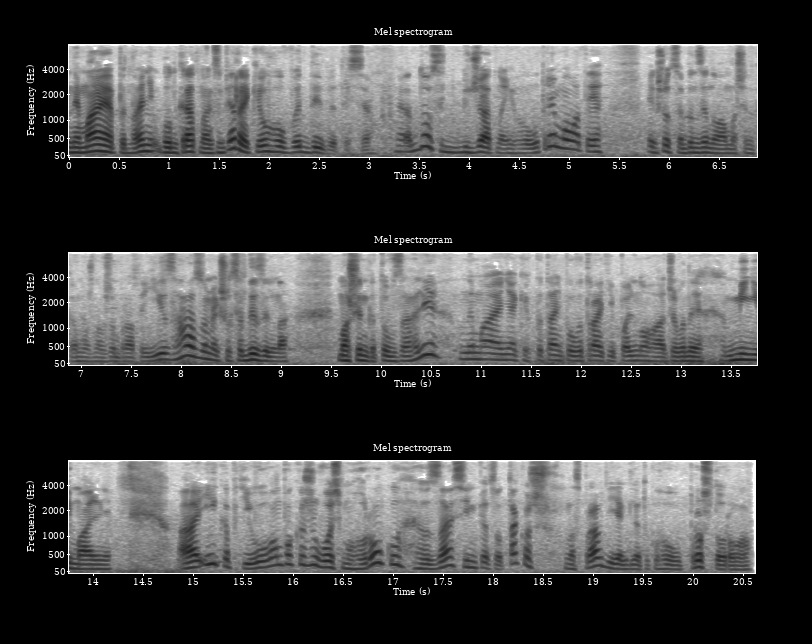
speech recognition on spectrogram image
немає питань конкретного екземпляра, якого ви дивитеся. Е, Досить бюджетно його утримувати. Якщо це бензинова машинка, можна вже брати її з газом. Якщо це дизельна машинка, то взагалі немає ніяких питань по витраті пального, адже вони мінімальні. А і Каптіву вам покажу 8-го року за 7500. Також насправді, як для такого просторого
